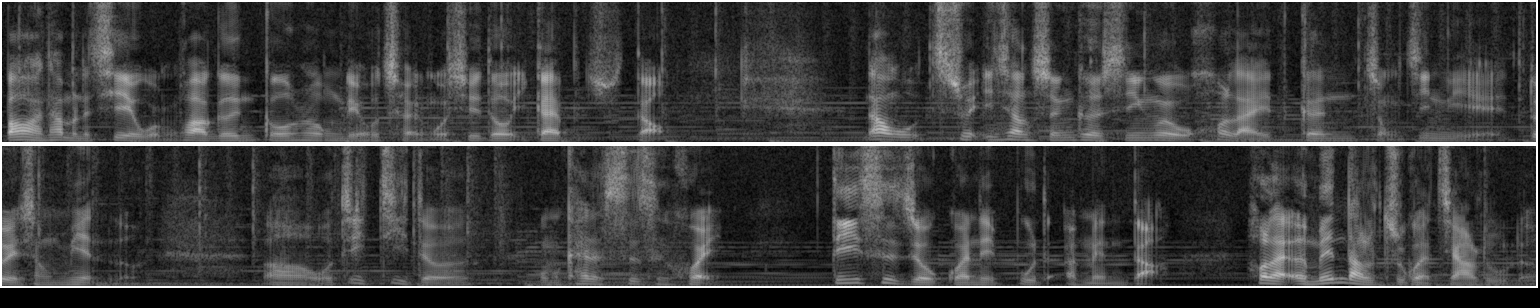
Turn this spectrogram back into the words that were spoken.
包含他们的企业文化跟沟通流程，我其实都一概不知道。那我之所以印象深刻，是因为我后来跟总经理对上面了。呃，我自己记得我们开了四次会，第一次只有管理部的 Amanda，后来 Amanda 的主管加入了，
